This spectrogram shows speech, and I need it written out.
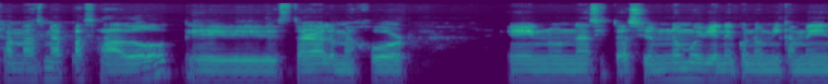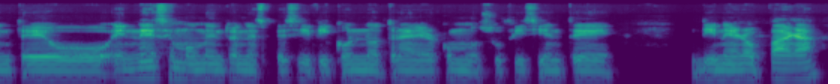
jamás me ha pasado eh, estar a lo mejor en una situación no muy bien económicamente o en ese momento en específico no traer como suficiente dinero para,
